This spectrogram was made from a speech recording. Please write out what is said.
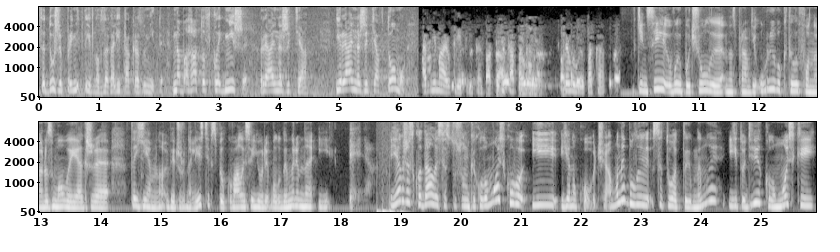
Це дуже примітивно взагалі так розуміти. Набагато складніше реальне життя. І реальне життя в тому. Обнімаю крепенько. Пока-пока. Цілую, пока. В кінці ви почули насправді уривок телефонної розмови, як же таємно від журналістів спілкувалися Юлія Володимирівна і Еня. Як же складалися стосунки Коломойського і Януковича? Вони були ситуативними, і тоді Коломойський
